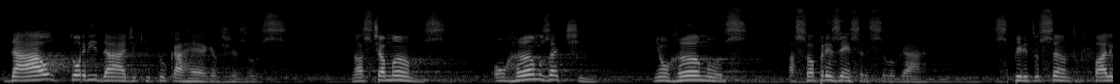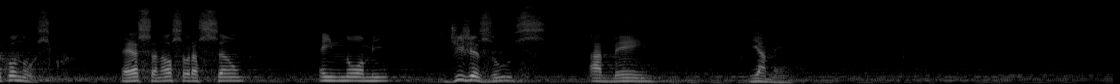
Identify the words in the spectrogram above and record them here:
da autoridade que tu carregas, Jesus. Nós te amamos, honramos a ti e honramos a sua presença nesse lugar. Espírito Santo, fale conosco. Essa é a nossa oração em nome de Jesus. Amém e amém.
